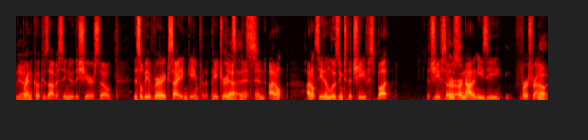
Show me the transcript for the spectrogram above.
Yeah. Brandin Cook is obviously new this year, so this will be a very exciting game for the Patriots. Yeah, and, and I don't I don't see them losing to the Chiefs, but the Chiefs are, are not an easy first round no, no,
